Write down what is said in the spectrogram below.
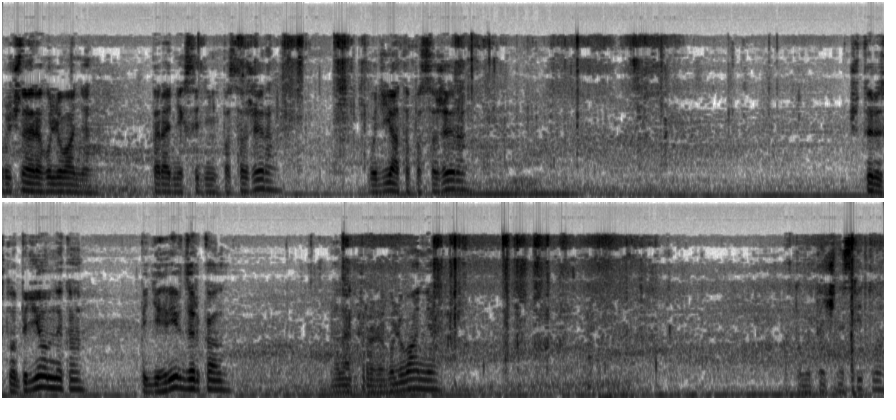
Ручне регулювання передніх сидінь пасажира, водія та пасажира. Чотири склопідйомника, підігрів дзеркал, електрорегулювання, автоматичне світло.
